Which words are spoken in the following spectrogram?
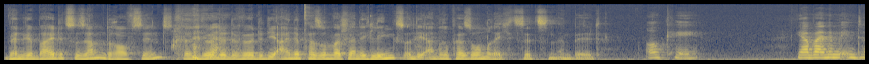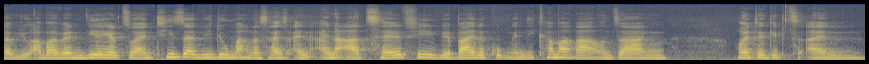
Wenn wir beide zusammen drauf sind, dann würde, würde die eine Person wahrscheinlich links und die andere Person rechts sitzen im Bild. Okay. Ja, bei einem Interview. Aber wenn wir jetzt so ein Teaser-Video machen, das heißt ein, eine Art Selfie, wir beide gucken in die Kamera und sagen, heute gibt es ein...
